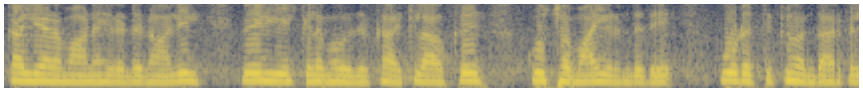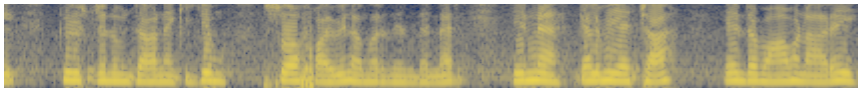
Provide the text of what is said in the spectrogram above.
கல்யாணமான இரண்டு நாளில் வெளியே கிளம்புவதற்கு அகிலாவுக்கு கூச்சமாய் இருந்தது. கூடத்துக்கு வந்தார்கள். கிருஷ்ணனும் ஜானகியும் சோஃபாவில் அமர்ந்திருந்தனர். என்ன கிளம்பியாச்சா? என்ற மாமனாரை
